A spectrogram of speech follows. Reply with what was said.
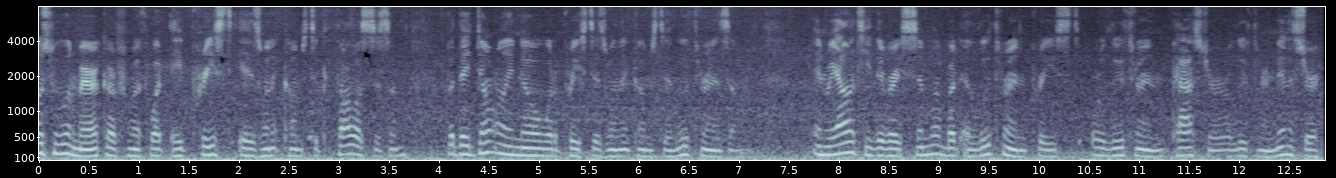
Most people in America are familiar with what a priest is when it comes to Catholicism, but they don't really know what a priest is when it comes to Lutheranism. In reality, they're very similar, but a Lutheran priest or Lutheran pastor or Lutheran minister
